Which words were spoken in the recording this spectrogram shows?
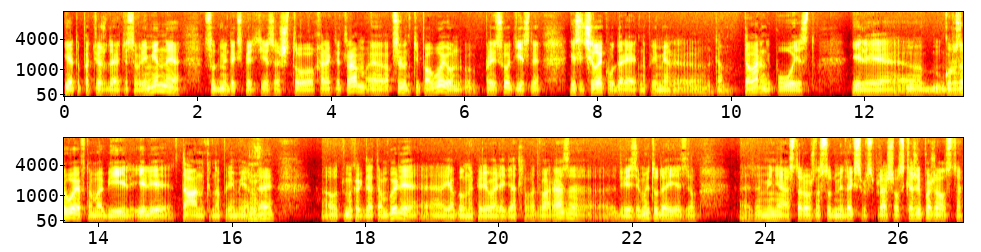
и это подтверждают и современные судмедэкспертизы, что характер травм э, абсолютно типовой, он происходит, если, если человека ударяет, например, э, там, товарный поезд, или э, грузовой автомобиль, или танк, например, угу. да, вот мы когда там были, я был на перевале Дятлова два раза, две зимы туда ездил, меня осторожно судмедэкс спрашивал, скажи, пожалуйста,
